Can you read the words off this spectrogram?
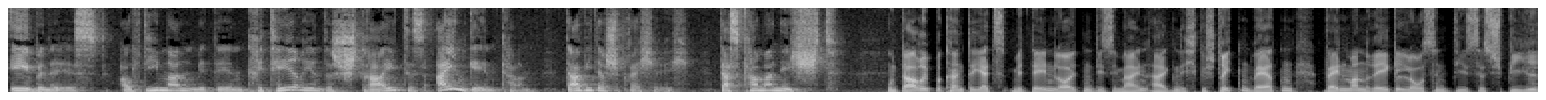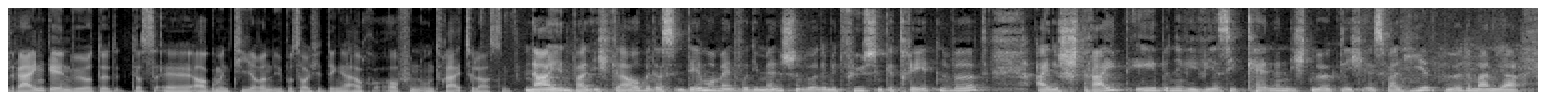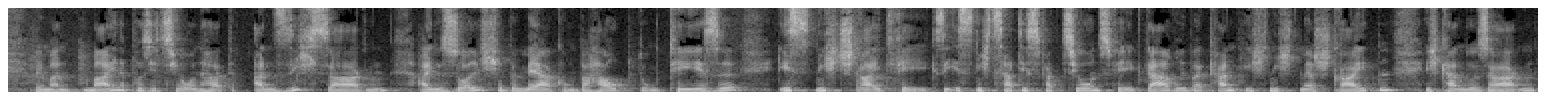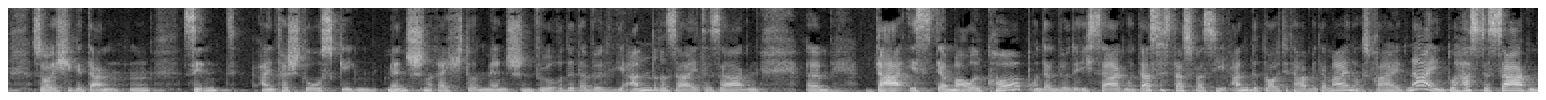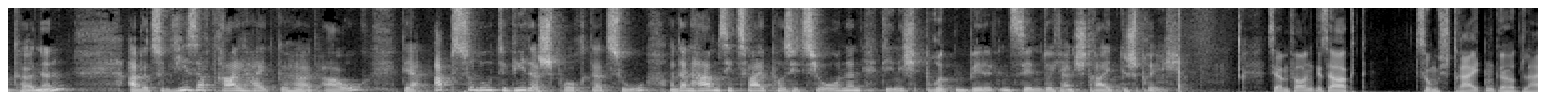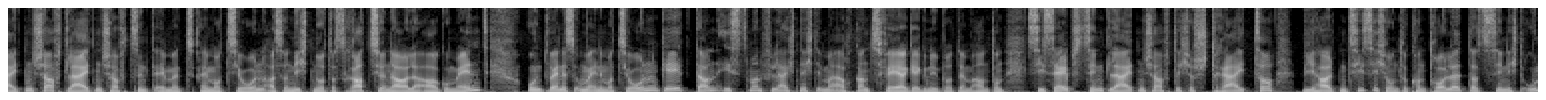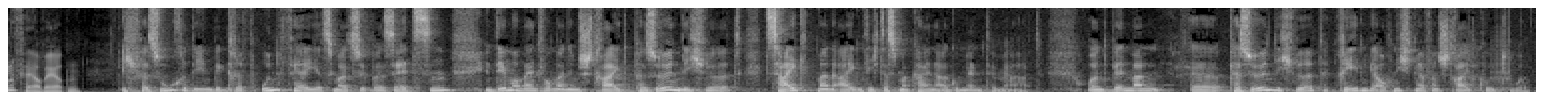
Ebene ist, auf die man mit den Kriterien des Streites eingehen kann, da widerspreche ich. Das kann man nicht. Und darüber könnte jetzt mit den Leuten, die Sie meinen, eigentlich gestritten werden, wenn man regellos in dieses Spiel reingehen würde, das äh, Argumentieren über solche Dinge auch offen und frei zu lassen. Nein, weil ich glaube, dass in dem Moment, wo die Menschenwürde mit Füßen getreten wird, eine Streitebene, wie wir sie kennen, nicht möglich ist. Weil hier würde man ja, wenn man meine Position hat, an sich sagen, eine solche Bemerkung, Behauptung, These ist nicht streitfähig, sie ist nicht satisfaktionsfähig. Darüber kann ich nicht mehr streiten. Ich kann nur sagen, solche Gedanken sind ein Verstoß gegen Menschenrechte und Menschenwürde. Da würde die andere Seite sagen, ähm, da ist der Maulkorb. Und dann würde ich sagen, und das ist das, was Sie angedeutet haben mit der Meinungsfreiheit. Nein, du hast es sagen können. Aber zu dieser Freiheit gehört auch der absolute Widerspruch dazu. Und dann haben Sie zwei Positionen, die nicht brückenbildend sind durch ein Streitgespräch. Sie haben vorhin gesagt, Zum Streiten gehört Leidenschaft. Leidenschaft sind Emotionen, also nicht nur das rationale Argument. Und wenn es um Emotionen geht, dann ist man vielleicht nicht immer auch ganz fair gegenüber dem anderen. Sie selbst sind leidenschaftlicher Streiter. Wie halten Sie sich unter Kontrolle, dass Sie nicht unfair werden? Ich versuche den Begriff unfair jetzt mal zu übersetzen. In dem Moment, wo man im Streit persönlich wird, zeigt man eigentlich, dass man keine Argumente mehr hat. Und wenn man äh, persönlich wird, reden wir auch nicht mehr von Streitkultur.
